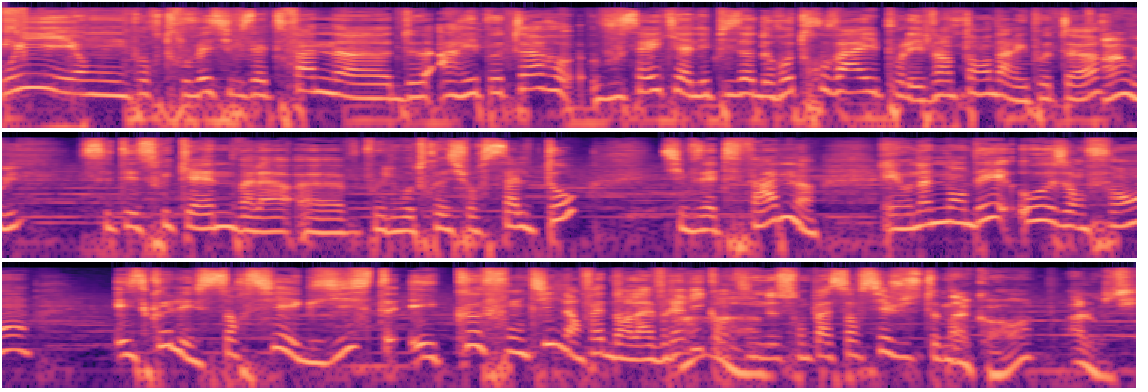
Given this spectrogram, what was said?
Oui, et on peut retrouver, si vous êtes fan euh, de Harry Potter, vous savez qu'il y a l'épisode Retrouvailles pour les 20 ans d'Harry Potter. Ah oui C'était ce week-end, voilà, euh, vous pouvez le retrouver sur Salto, si vous êtes fan. Et on a demandé aux enfants, est-ce que les sorciers existent et que font-ils en fait dans la vraie vie quand Ah. ils ne sont pas sorciers justement? D'accord, allons-y.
